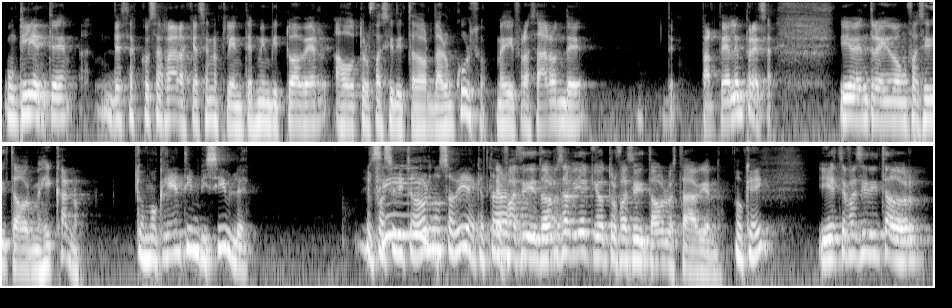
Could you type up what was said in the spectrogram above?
un cliente, de esas cosas raras que hacen los clientes, me invitó a ver a otro facilitador dar un curso. Me disfrazaron de, de parte de la empresa y habían traído a un facilitador mexicano. Como cliente invisible. El Sí. facilitador no sabía que El estaba. facilitador no sabía que otro facilitador lo estaba viendo. ok. Y este facilitador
